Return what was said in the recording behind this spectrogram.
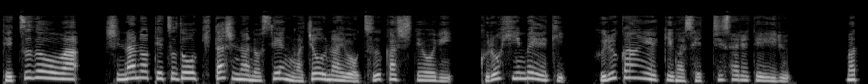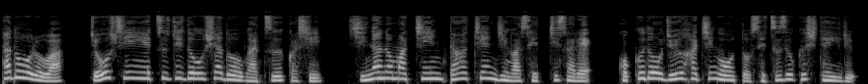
鉄道は、信濃鉄道北信濃線が町内を通過しており、黒姫駅、古関駅が設置されている。また道路は上信越自動車道が通過し、信濃町インターチェンジが設置され、国道18号と接続している。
